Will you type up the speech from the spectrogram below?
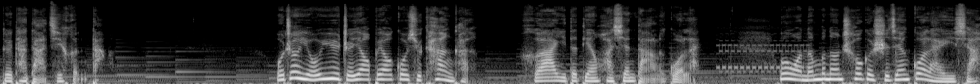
对她打击很大。我正犹豫着要不要过去看看。何阿姨的电话先打了过来，问我能不能抽个时间过来一下，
